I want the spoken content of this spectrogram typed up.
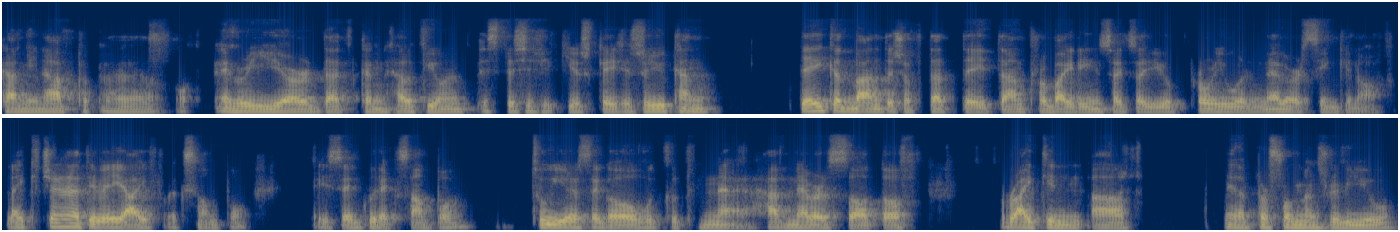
coming up uh, every year that can help you on specific use cases. So you can take advantage of that data and provide insights that you probably were never thinking of. Like generative AI, for example, is a good example. Two years ago, we could ne- have never thought of writing a, a, performance review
